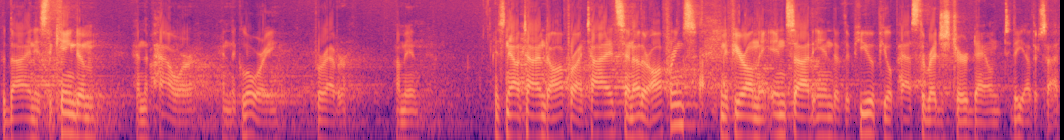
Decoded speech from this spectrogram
For thine is the kingdom, and the power, and the glory forever. Amen. It's now time to offer our tithes and other offerings. And if you're on the inside end of the pew, if you'll pass the register down to the other side.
